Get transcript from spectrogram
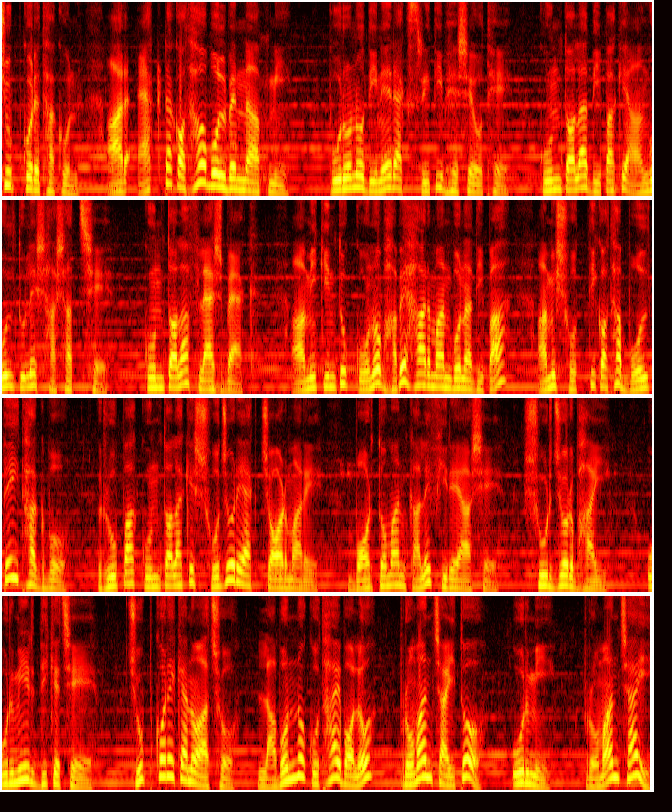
চুপ করে থাকুন, আর একটা কথাও বলবেন না আপনি। পুরনো দিনের এক স্মৃতি ভেসে ওঠে। কুন্তলা দীপাকে আঙুল তুলে শাসাচ্ছে। কুন্তলা ফ্ল্যাশব্যাক। আমি কিন্তু কোনোভাবে হার মানব না, দীপা। আমি সত্যি কথা বলতেই থাকব। রূপা কুন্তলাকে সোজোরে এক চড় মারে। বর্তমানকালে ফিরে আসে। সূর্যর ভাই, উর্মির দিকে চেয়ে, চুপ করে কেন আছো? লাবণ্য কোথায় বলো? প্রমাণ চাই তো? উর্মি, প্রমাণ চাই?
